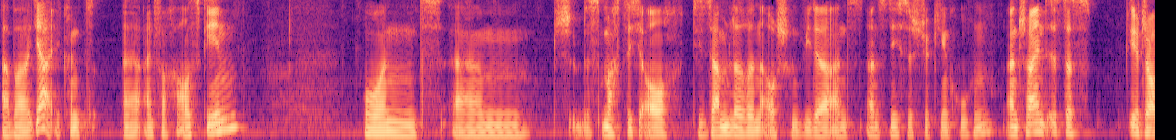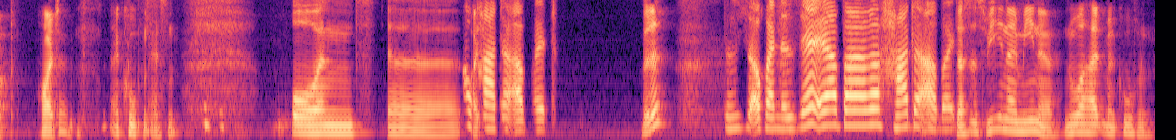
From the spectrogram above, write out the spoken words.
Aber ja, ihr könnt äh, einfach rausgehen und ähm, es macht sich auch die Sammlerin auch schon wieder ans, ans nächste Stückchen Kuchen. Anscheinend ist das ihr Job heute, ein Kuchen essen. Und äh, Auch harte Arbeit. bitte? Das ist auch eine sehr ehrbare, harte Arbeit. Das ist wie in der Mine, nur halt mit Kuchen,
